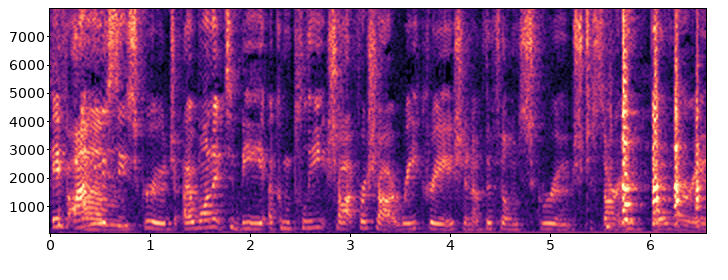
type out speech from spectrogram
If I'm Um, going to see Scrooge, I want it to be a complete shot for shot recreation of the film Scrooge starring Bill Murray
